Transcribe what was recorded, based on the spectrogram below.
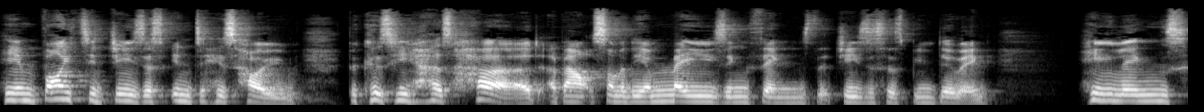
He invited Jesus into his home because he has heard about some of the amazing things that Jesus has been doing healings,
